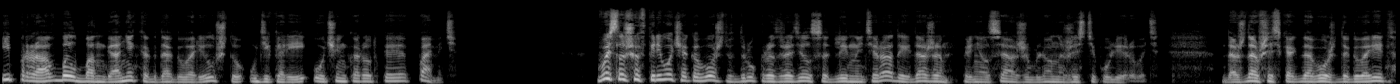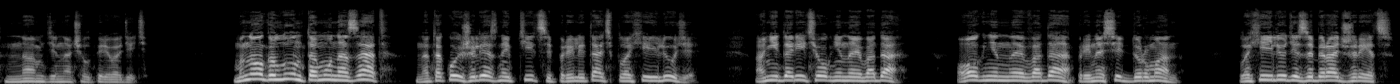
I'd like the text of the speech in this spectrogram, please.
И прав был Бангани, когда говорил, что у дикарей очень короткая память. Выслушав переводчика, вождь вдруг разразился длинной тирадой и даже принялся оживленно жестикулировать. Дождавшись, когда вождь договорит, Намди начал переводить. «Много лун тому назад на такой железной птице прилетать плохие люди. Они дарить огненная вода. Огненная вода приносить дурман. Плохие люди забирать жрец.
